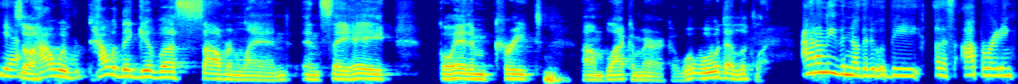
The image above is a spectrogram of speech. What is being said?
Yeah. So how would how would they give us sovereign land and say, hey, go ahead and create um, Black America? What what would that look like? I don't even know that it would be us operating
